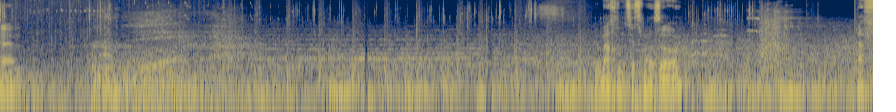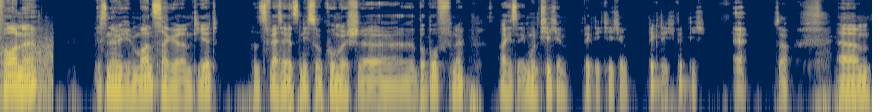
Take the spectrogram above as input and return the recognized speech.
Ähm. Wir machen uns jetzt mal so. Da vorne ist nämlich ein Monster garantiert. Sonst wäre er jetzt nicht so komisch äh, bebuff, ne? Ah, hier ist irgendwo ein Tierchen. Fick dich, Tierchen. Fick dich, fick dich. Äh, so. Ähm,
